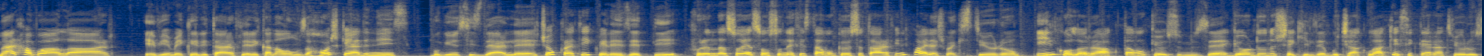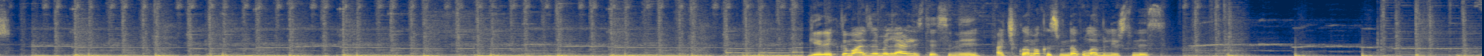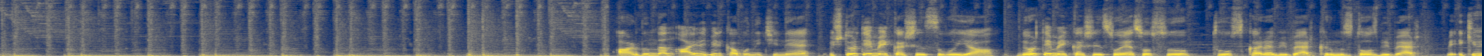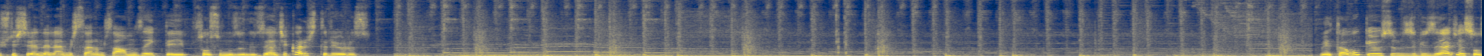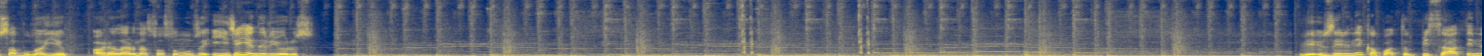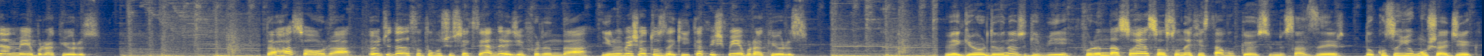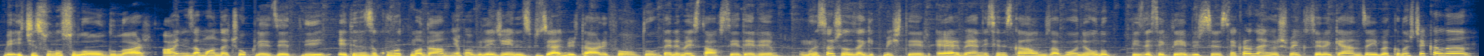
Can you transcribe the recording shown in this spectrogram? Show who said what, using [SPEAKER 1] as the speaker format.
[SPEAKER 1] Merhabalar. Ev Yemekleri Tarifleri kanalımıza hoş geldiniz. Bugün sizlerle çok pratik ve lezzetli fırında soya sosu nefis tavuk göğsü tarifini paylaşmak istiyorum. İlk olarak tavuk göğsümüze gördüğünüz şekilde bıçakla kesikler atıyoruz. Gerekli malzemeler listesini açıklama kısmında bulabilirsiniz. Ardından ayrı bir kabın içine 3-4 yemek kaşığı sıvı yağ, 4 yemek kaşığı soya sosu, tuz, karabiber, kırmızı toz biber ve 2-3 diş rendelenmiş sarımsağımızı ekleyip sosumuzu güzelce karıştırıyoruz. Ve tavuk göğsümüzü güzelce sosa bulayıp aralarına sosumuzu iyice yediriyoruz. Ve üzerini kapatıp bir saat dinlenmeye bırakıyoruz. Daha sonra önceden ısıtılmış 180 derece fırında 25-30 dakika pişmeye bırakıyoruz. Ve gördüğünüz gibi fırında soya soslu nefis tavuk göğsümüz hazır. Dokusu yumuşacık ve içi sulu sulu oldular. Aynı zamanda çok lezzetli. Etinizi kurutmadan yapabileceğiniz güzel bir tarif oldu. Denemesi tavsiye ederim. Umarım hoşunuza gitmiştir. Eğer beğendiyseniz kanalımıza abone olup bizi destekleyebilirsiniz. Tekrardan görüşmek üzere. Kendinize iyi bakın. Hoşçakalın.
